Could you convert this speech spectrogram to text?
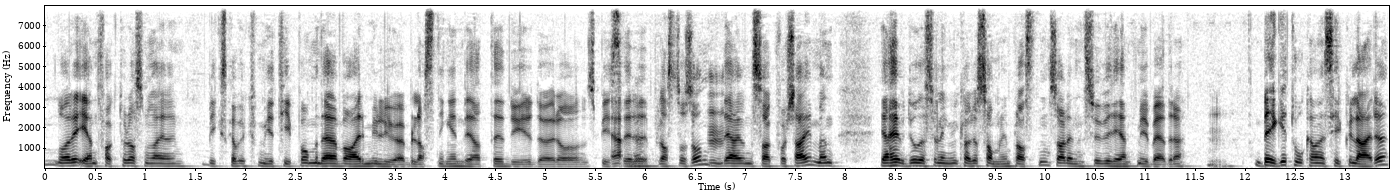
Nå er det én faktor da, som jeg, vi ikke skal bruke for mye tid på, men det var miljøbelastningen ved at eh, dyr dør og spiser Ja, ja. plast og sånn. Mm. Det er jo en sak for seg. Men jeg hevder jo det så lenge vi klarer å samle inn plasten, så er den suverent mye bedre. Begge to kan være sirkulære,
